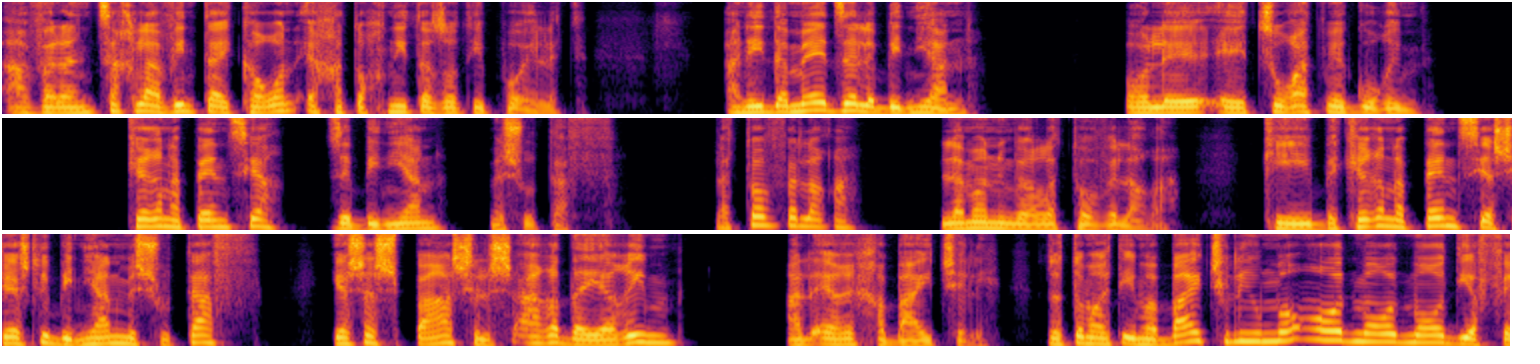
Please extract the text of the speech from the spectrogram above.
אבל אני צריך להבין את העיקרון, איך התוכנית הזאת היא פועלת. אני אדמה את זה לבניין, או לצורת מגורים. קרן הפנסיה זה בניין משותף, לטוב ולרע. למה אני אומר לטוב ולרע? כי בקרן הפנסיה שיש לי בניין משותף, יש השפעה של שאר הדיירים על ערך הבית שלי. זאת אומרת, אם הבית שלי הוא מאוד מאוד מאוד יפה,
